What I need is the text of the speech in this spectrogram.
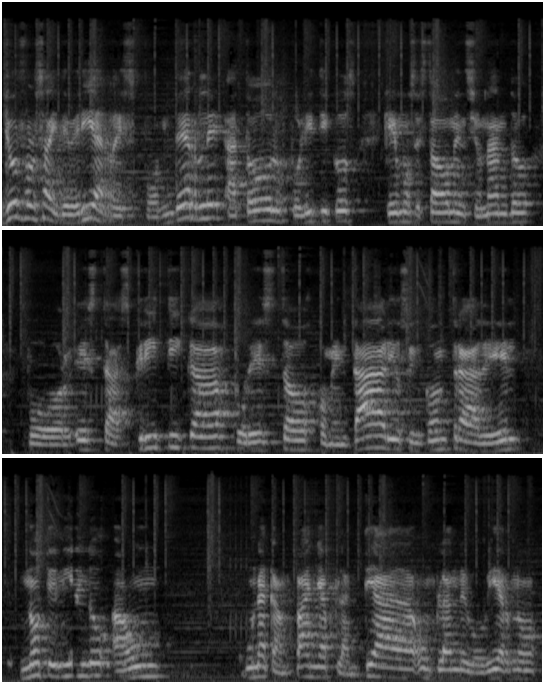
George Forsyth debería responderle a todos los políticos que hemos estado mencionando por estas críticas, por estos comentarios en contra de él, no teniendo aún una campaña planteada, un plan de gobierno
